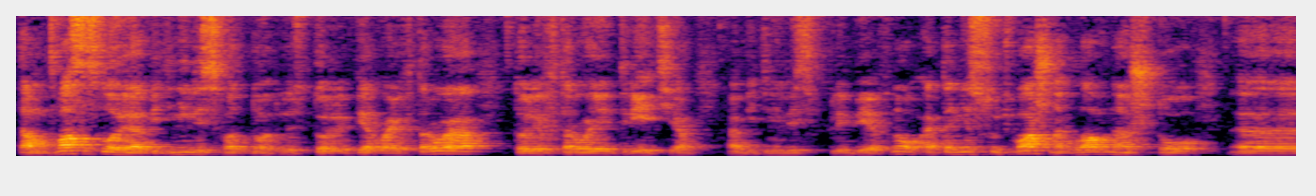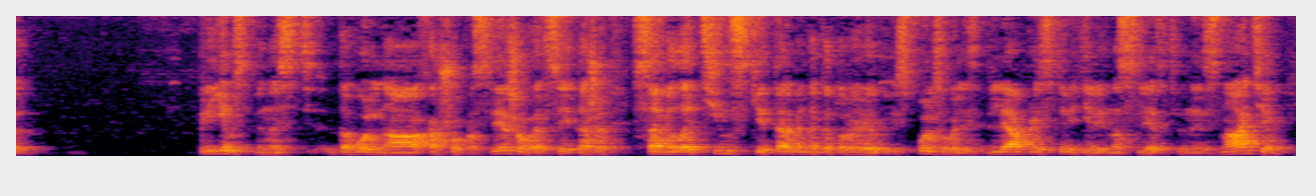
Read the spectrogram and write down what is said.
там два сословия объединились в одно. То есть, то ли первое и второе, то ли второе и третье объединились в плебеев. Но это не суть важно. Главное, что э, преемственность довольно хорошо прослеживается, и даже сами латинские термины, которые использовались для представителей наследственной знати,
